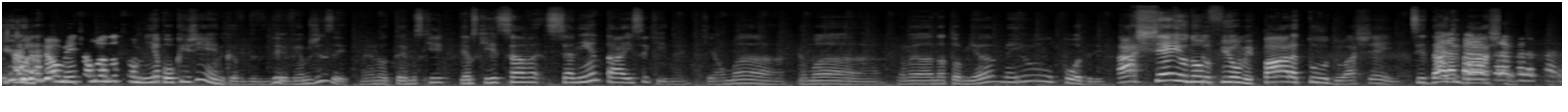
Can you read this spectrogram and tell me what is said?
Mas realmente é uma anatomia pouco higiênica, devemos dizer. Né? Não temos que temos que sa- salientar isso aqui, né? Que é uma é uma é uma anatomia meio podre. Achei o nome do filme. Para tudo, achei. Cidade para, para, Baixa. para, para, para.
